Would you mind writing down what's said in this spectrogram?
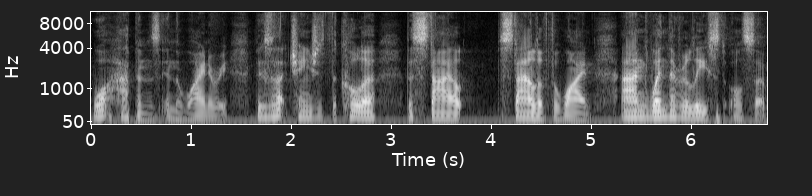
what happens in the winery, because that changes the colour, the style, style of the wine, and when they're released also.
